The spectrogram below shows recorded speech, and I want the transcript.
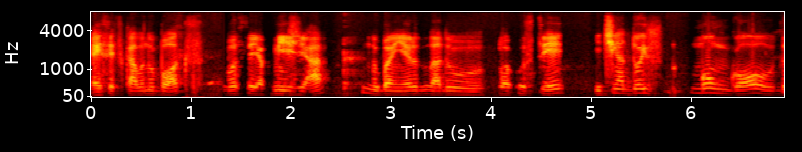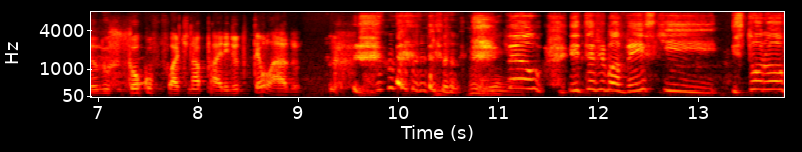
Aí você ficava no box, você ia mijar no banheiro do lado do bloco C e tinha dois mongol dando soco forte na parede do teu lado. Não! E teve uma vez que estourou,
